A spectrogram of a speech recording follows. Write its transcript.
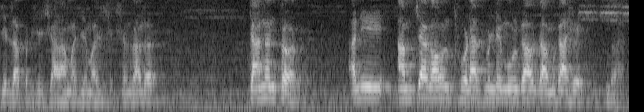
जिल्हा परिषद शाळामध्ये माझं शिक्षण झालं. त्यानंतर आणि आमच्या गावात थोडाच म्हणजे मूळ गाव जामगा आहे. बरं.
